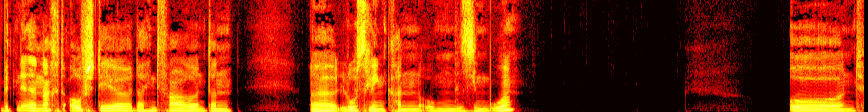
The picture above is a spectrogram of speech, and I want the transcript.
mitten in der Nacht aufstehe, dahin fahre und dann äh, loslegen kann um 7 Uhr. Und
